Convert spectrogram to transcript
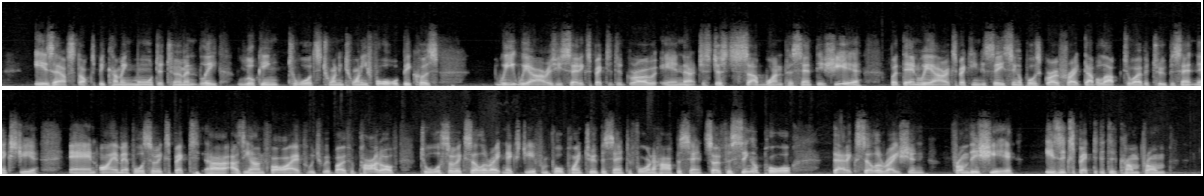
is our stocks becoming more determinedly looking towards 2024 because we we are, as you said, expected to grow in uh, just just sub one percent this year, but then we are expecting to see Singapore's growth rate double up to over two percent next year, and IMF also expect uh, ASEAN five, which we're both a part of, to also accelerate next year from four point two percent to four and a half percent. So for Singapore, that acceleration from this year is expected to come from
